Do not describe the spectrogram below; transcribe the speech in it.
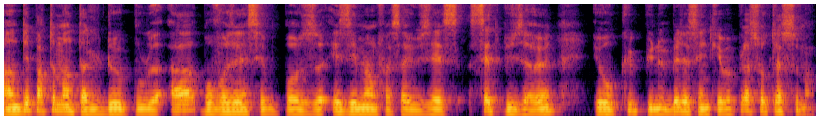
En départemental 2, poule A, Beauvoisin s'impose aisément face à Uzès 7 buts à 1 et occupe une belle cinquième place au classement.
